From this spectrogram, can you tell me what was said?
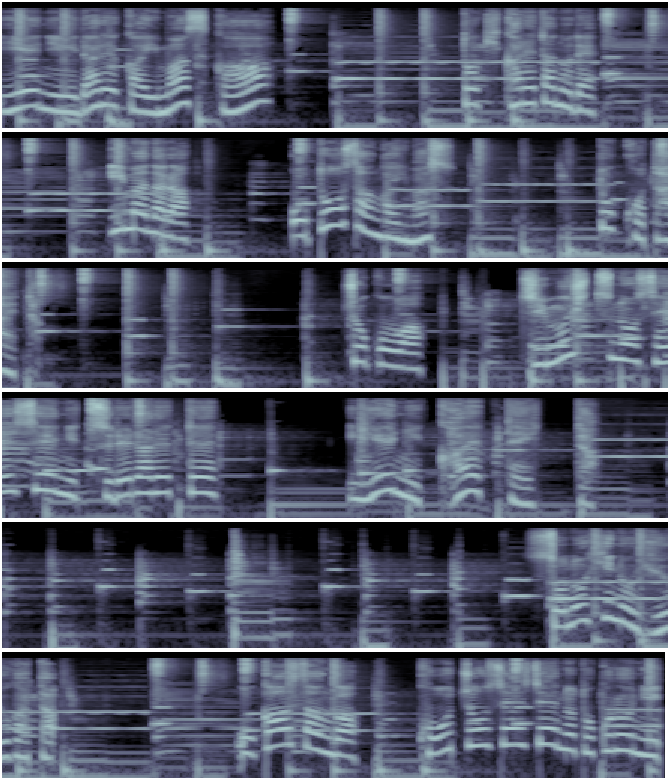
家に誰かいますか？と聞かれたので今ならお父さんがいます。と答えた。チョコは事務室の先生に連れられて家に帰っていった。その日の夕方お母さんが校長先生のところに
